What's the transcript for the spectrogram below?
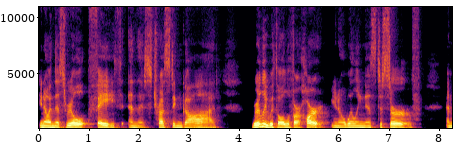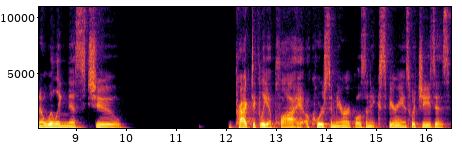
you know, and this real faith and this trust in God, really with all of our heart, you know, willingness to serve and a willingness to practically apply a course in miracles and experience what Jesus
